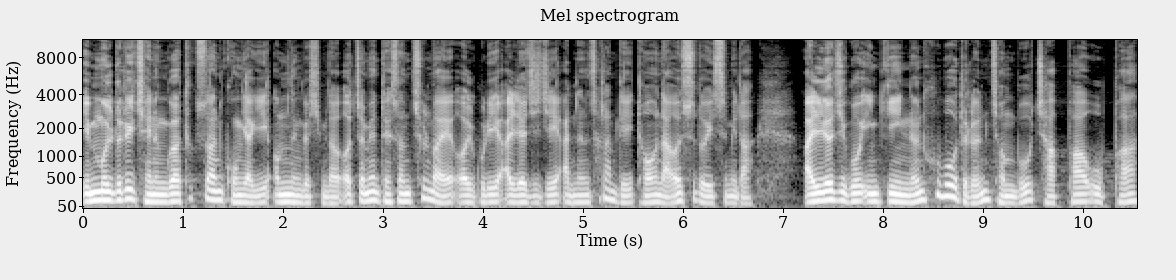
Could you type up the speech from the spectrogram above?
인물들의 재능과 특수한 공약이 없는 것입니다. 어쩌면 대선 출마에 얼굴이 알려지지 않는 사람들이 더 나을 수도 있습니다. 알려지고 인기 있는 후보들은 전부 좌파, 우파,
